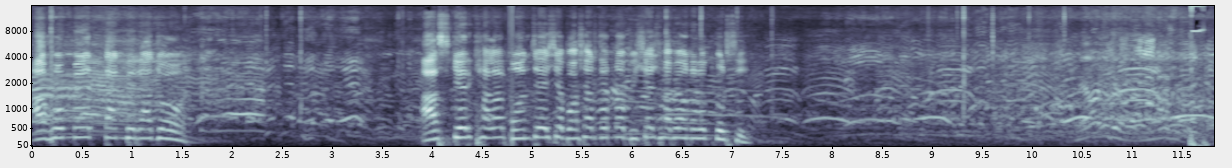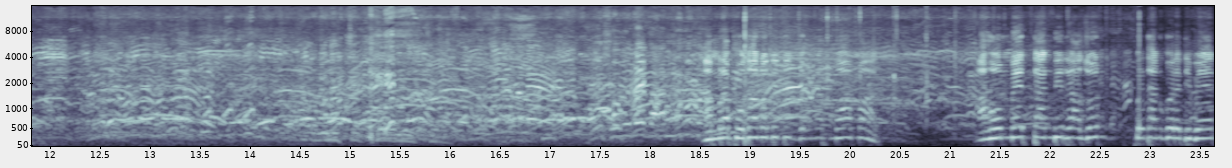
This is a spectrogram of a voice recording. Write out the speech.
আহমেদ তানবির রাজন। আজকের খেলার মঞ্চে এসে বসার জন্য বিশেষভাবে অনুরোধ করছি। আমরা প্রধান অতিথি জনাব মোহাম্মদ আহমেদ তানভীর রাজন প্রদান করে দিবেন।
